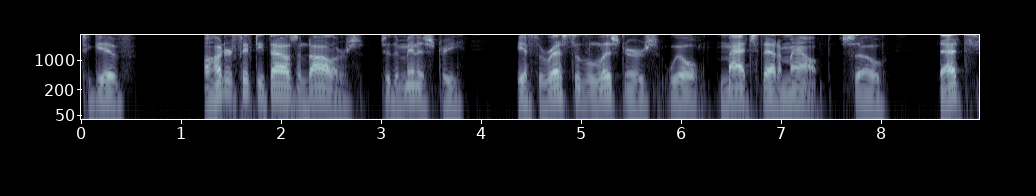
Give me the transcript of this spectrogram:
to give one hundred fifty thousand dollars to the ministry, if the rest of the listeners will match that amount. So that's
